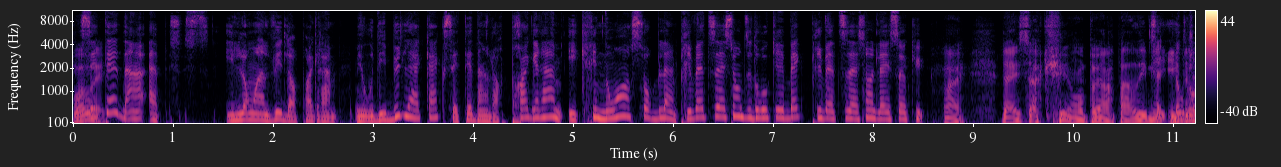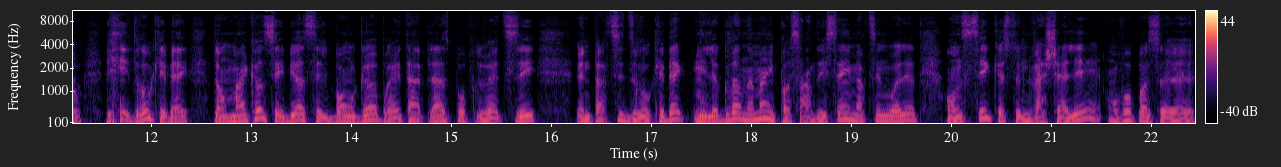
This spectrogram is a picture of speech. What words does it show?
Ouais, c'était dans. Ils l'ont enlevé de leur programme. Mais au début de la CAC, c'était dans leur programme, écrit noir sur blanc. Privatisation d'Hydro-Québec, privatisation de la SAQ. Ouais, la SAQ, on peut en reparler, mais Hydro, Hydro-Québec. Donc, Michael Sebia, c'est le bon gars pour être la place pour privatiser une partie d'Hydro-Québec, mais le gouvernement est pas sans dessin, Martine Ouellette. On le sait que c'est une vache à lait. On va pas se,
